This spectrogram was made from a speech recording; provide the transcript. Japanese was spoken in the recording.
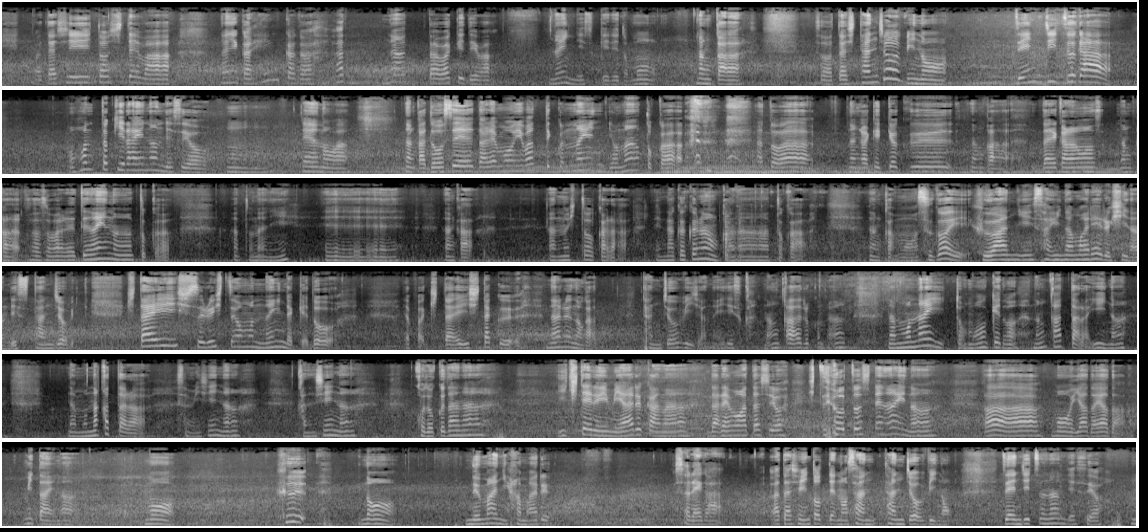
私としては何か変化があったわけではないんですけれどもなんかそう私誕生日の前日がもうほんと嫌いなんですよ、うん、っていうのはなんかどうせ誰も祝ってくんないよなとか あとはなんか結局なんか誰からもなんか誘われてないなとかあと何？えー、なんかあの人から連絡来るのかなとかなんかもうすごい不安に苛まれる日なんです誕生日って。期待する必要もないんだけどやっぱ期待したくなるのが誕生日じゃないですか。何かあるかな。何もないと思うけど何かあったらいいな。何もなかったら寂しいな。悲しいな。孤独だな。生きてる意味あるかな。誰も私を必要としてないな。ああもうやだやだ。みたいな。もうの沼にはまる。それが私にとっての誕生日の前日なんですよ、う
